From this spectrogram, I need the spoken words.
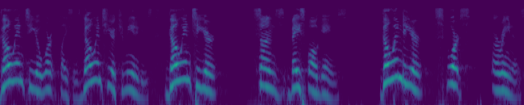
Go into your workplaces. Go into your communities. Go into your son's baseball games. Go into your sports arenas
